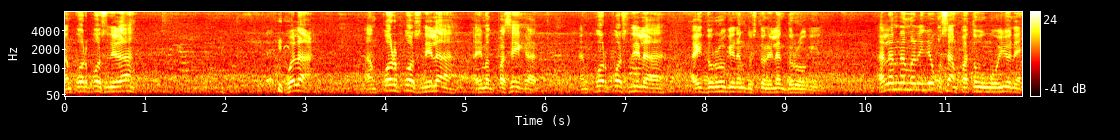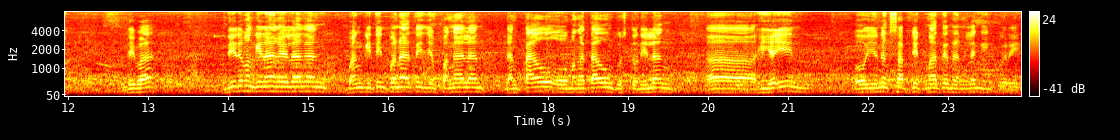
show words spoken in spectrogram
Ang purpose nila, wala. Ang purpose nila ay magpasikat. Ang purpose nila ay durugin ang gusto nilang durugin. Alam naman ninyo kung saan patungo yun eh. Di ba? Hindi naman kinakailangan banggitin pa natin yung pangalan ng tao o mga taong gusto nilang ah, hiyain o yun ang subject matter ng lang inquiry.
